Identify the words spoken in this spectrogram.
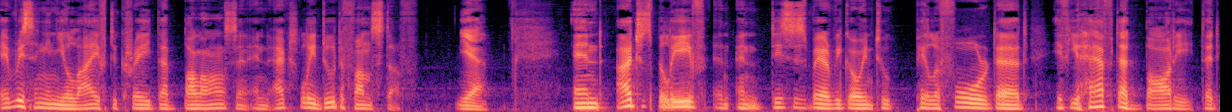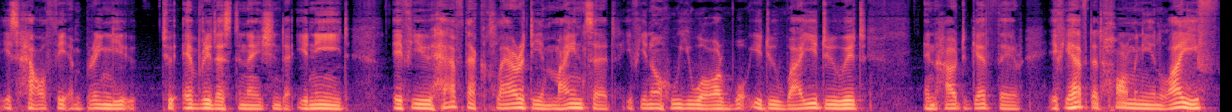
everything in your life to create that balance and, and actually do the fun stuff. Yeah. And I just believe, and, and this is where we go into pillar four, that if you have that body that is healthy and bring you to every destination that you need, if you have that clarity and mindset, if you know who you are, what you do, why you do it, and how to get there, if you have that harmony in life,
